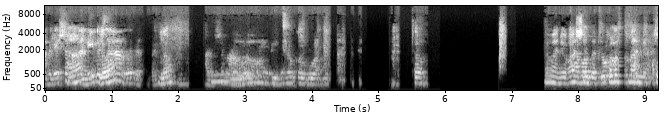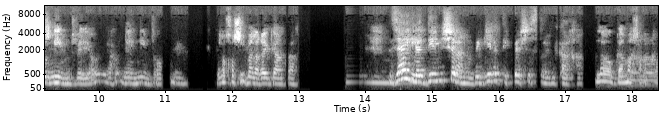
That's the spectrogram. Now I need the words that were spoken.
אבל יש שם אה? אני לא? וזהב, לא. לא? טוב. לא, אני רואה שהם כל הזמן החדש. קונים ונהנים ואוכלים, ולא חושבים על הרגע הבא. זה הילדים שלנו, בגיל הטיפש עשרים ככה. לא, גם אחר כך.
